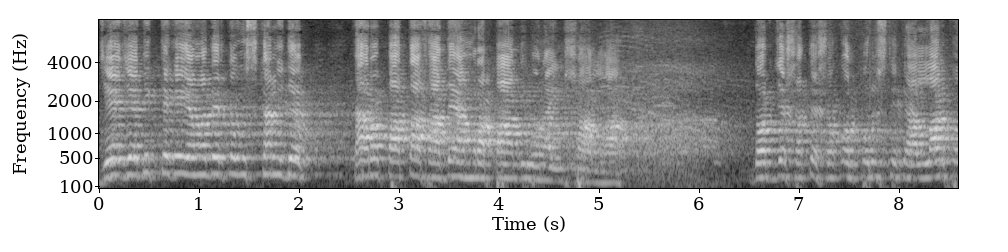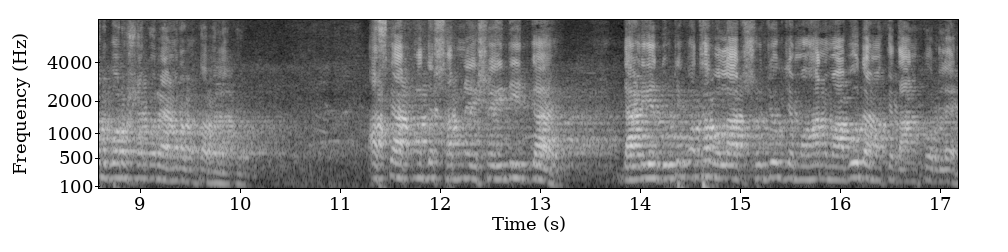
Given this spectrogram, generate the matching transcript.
যে যে দিক থেকেই আমাদেরকে উস্কানি দেব কারও পাতা ফাঁদে আমরা পা দিব না, ইনশাআল্লাহ। ধৈর্যের সাথে সকল পরিস্থিতি আল্লাহর পর ভরসা করে আমরা মোকাবেলা করব। আজকে আপনাদের সামনে এই শহীদ ঈদগায় দাঁড়িয়ে দুটি কথা বলার সুযোগ যে মহান মাবুদ আমাকে দান করলেন।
